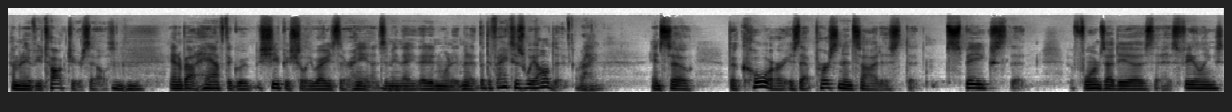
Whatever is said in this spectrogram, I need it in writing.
how many of you talk to yourselves. Mm-hmm and about half the group sheepishly raised their hands. I mean, they, they didn't want to admit it. But the fact is, we all do. Right. And so the core is that person inside us that speaks, that forms ideas, that has feelings.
